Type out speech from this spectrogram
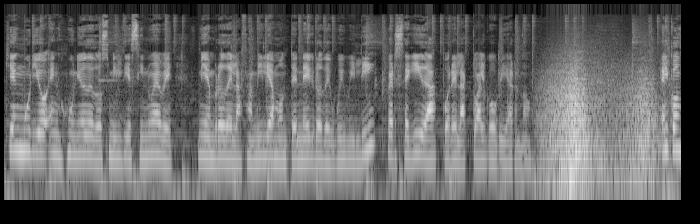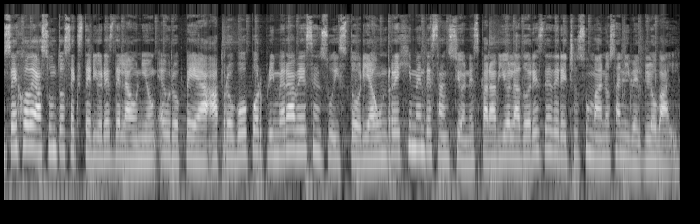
quien murió en junio de 2019, miembro de la familia Montenegro de Huihuilí, perseguida por el actual gobierno. El Consejo de Asuntos Exteriores de la Unión Europea aprobó por primera vez en su historia un régimen de sanciones para violadores de derechos humanos a nivel global.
